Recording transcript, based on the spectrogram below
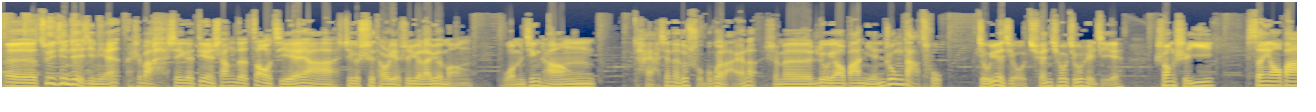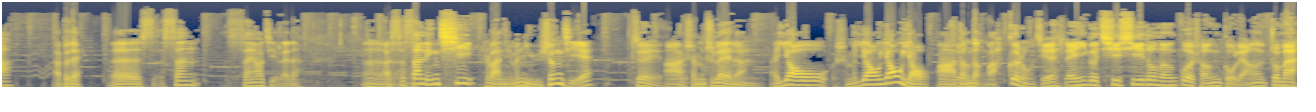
呃，最近这几年是吧，这个电商的造节呀，这个势头也是越来越猛。我们经常，哎呀，现在都数不过来了，什么六幺八年终大促、九月九全球酒水节、双十一、三幺八，啊，不对，呃，三三幺几来的，呃，三三零七是吧？你们女生节。对啊，什么之类的嗯啊，幺什么幺幺幺啊，等等吧。各种节，连一个七夕都能过成狗粮专卖。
